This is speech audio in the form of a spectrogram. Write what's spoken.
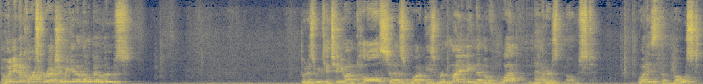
And we need a course correction, we get a little bit loose. But as we continue on, Paul says what he's reminding them of what matters most. What is the most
